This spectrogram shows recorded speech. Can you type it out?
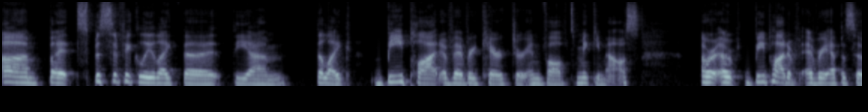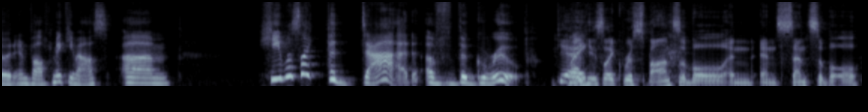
um, but specifically like the the um the like B plot of every character involved Mickey Mouse, or, or B plot of every episode involved Mickey Mouse. Um, he was like the dad of the group. yeah, Like- he's like responsible and and sensible,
